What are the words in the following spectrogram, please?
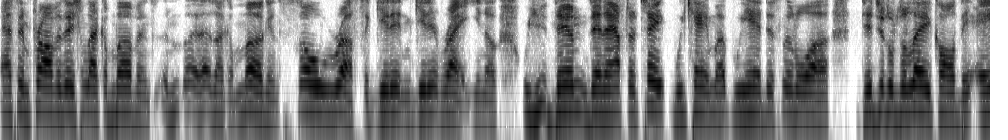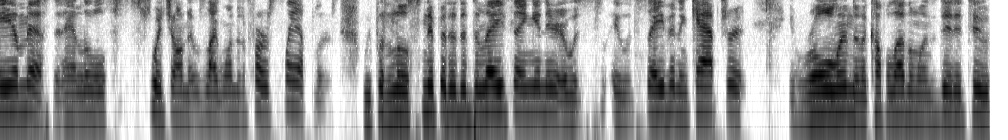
that's improvisation like a mug and like a mug and so rough to get it and get it right. You know, we then then after tape we came up we had this little uh, digital delay called the AMS that had a little switch on it was like one of the first samplers. We put a little snippet of the delay thing in there. It was it would save it and capture it. And Roland and a couple other ones did it too,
